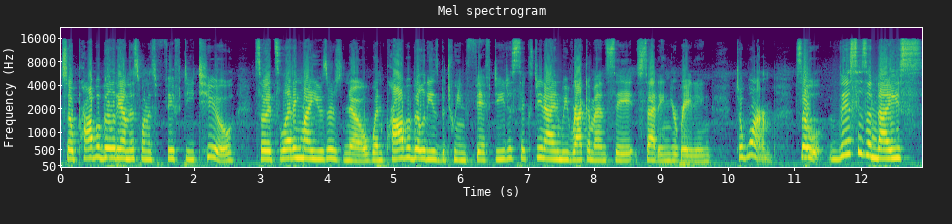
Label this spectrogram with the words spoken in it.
So probability on this one is 52. So it's letting my users know when probability is between 50 to 69, we recommend say, setting your rating to warm. So this is a nice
